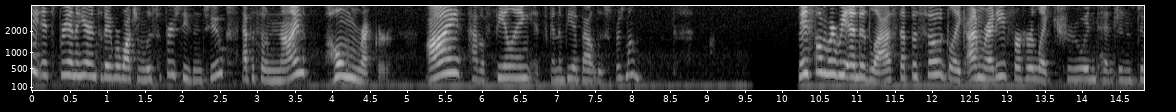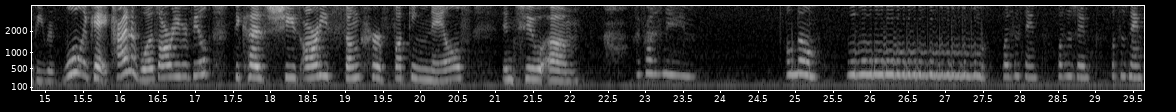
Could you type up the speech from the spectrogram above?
Hi, it's Brianna here, and today we're watching Lucifer Season 2, Episode 9, Homewrecker. I have a feeling it's going to be about Lucifer's mom. Based on where we ended last episode, like, I'm ready for her, like, true intentions to be revealed. Well, okay, it kind of was already revealed because she's already sunk her fucking nails into, um, I forgot his name. Oh no. What's his name? What's his name? What's his name?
